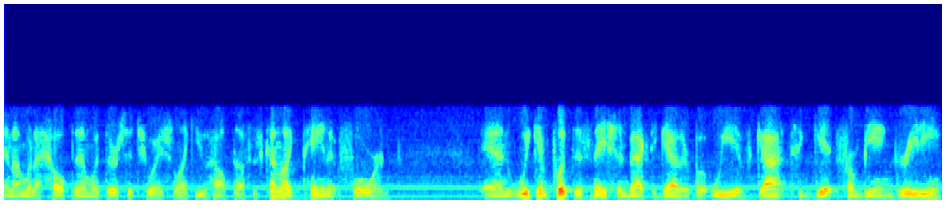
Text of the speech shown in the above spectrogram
and I'm going to help them with their situation like you helped us. It's kind of like paying it forward. And we can put this nation back together, but we have got to get from being greedy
